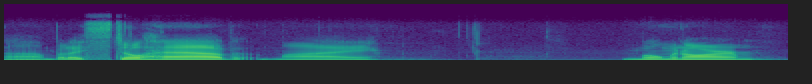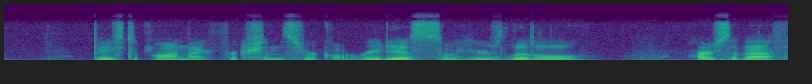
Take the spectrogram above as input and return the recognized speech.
um, but I still have my moment arm based upon my friction circle radius. So here's little r sub f.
